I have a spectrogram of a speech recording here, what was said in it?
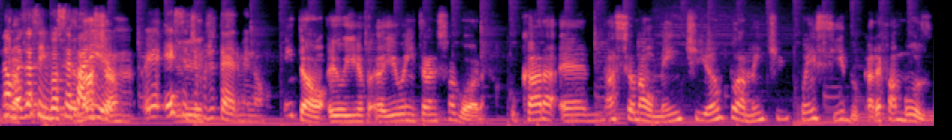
Não, mas assim, você faria esse ele... tipo de término. Então, eu ia, eu ia entrar nisso agora. O cara é nacionalmente amplamente conhecido, o cara é famoso.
